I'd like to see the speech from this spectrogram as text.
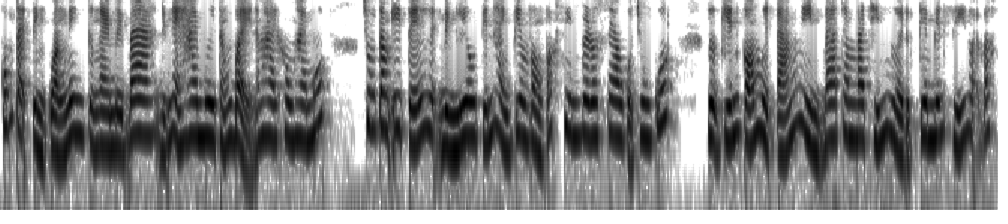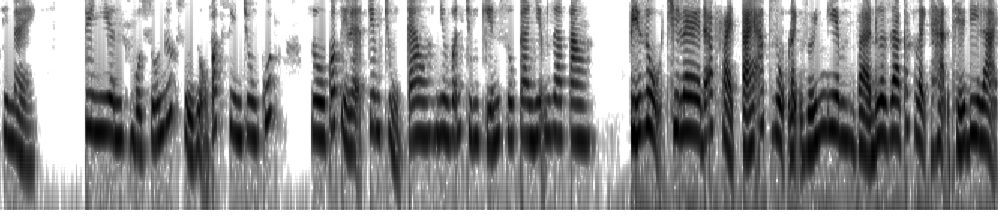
Cũng tại tỉnh Quảng Ninh từ ngày 13 đến ngày 20 tháng 7 năm 2021, Trung tâm Y tế huyện Bình Liêu tiến hành tiêm vòng vaccine Verocell của Trung Quốc. Dự kiến có 18.339 người được tiêm miễn phí loại vaccine này. Tuy nhiên, một số nước sử dụng vaccine Trung Quốc dù có tỷ lệ tiêm chủng cao nhưng vẫn chứng kiến số ca nhiễm gia tăng. Ví dụ, Chile đã phải tái áp dụng lệnh giới nghiêm và đưa ra các lệnh hạn chế đi lại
